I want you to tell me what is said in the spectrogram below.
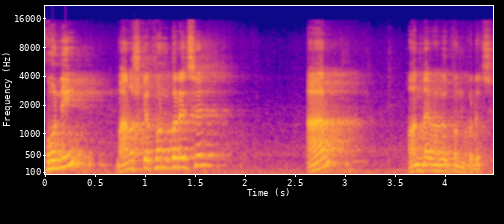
খুনি মানুষকে খুন করেছে আর অন্যায়ভাবে খুন করেছে।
